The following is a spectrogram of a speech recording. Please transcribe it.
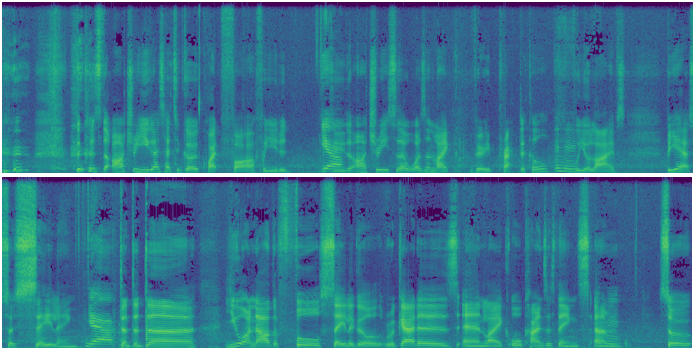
because the archery, you guys had to go quite far for you to yeah, do the archery, so that wasn't like very practical Mm-hmm. for your lives. But yeah, so sailing. yeah, Dun dun dun. You are now the full sailor girl, regattas and like all kinds of things. Um, Mm-hmm. So,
